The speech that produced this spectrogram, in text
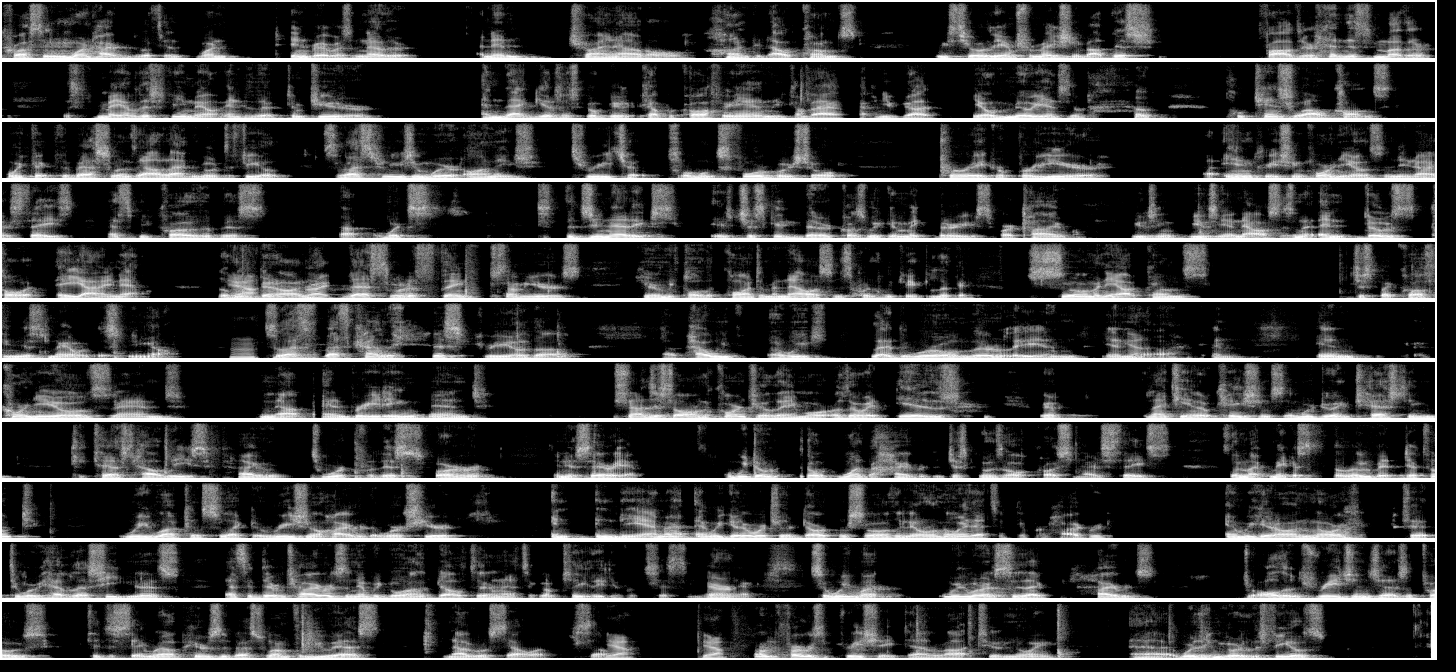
crossing one hybrid with one inbred with another, and then trying out all 100 outcomes. We throw the information about this father and this mother, this male, this female, into the computer. And that gives us go get a cup of coffee and you come back and you've got, you know, millions of, of potential outcomes. And we pick the best ones out of that and go to the field. So that's the reason we're on a three to almost four bushel per acre per year uh, increase in corn yields in the United States. That's because of this, uh, which the genetics is just getting better because we can make better use of our time using using analysis. And, and those call it AI now. But yeah, we've been on right. that sort of thing for some years here, and we call it quantum analysis because we can look at so many outcomes just by crossing this male with this female. Mm. So that's that's kind of the history of uh, of how we how we've led the world literally in in yeah. uh, in in corn yields and now and breeding and it's not just all in the cornfield anymore although it is we have 19 locations and we're doing testing to test how these hybrids work for this farmer in this area. And we don't don't want the hybrid that just goes all across the united states. So that might make us a little bit different. We want to select a regional hybrid that works here in Indiana, and we get over to the darker soil in Illinois. That's a different hybrid. And we get on north to, to where we have less heat units. That's a different hybrid. And then we go on the Delta, and that's a completely different system down there. So we want we want to select hybrids to all those regions as opposed to just saying, well, here's the best one for the U.S. Now go sell it. So yeah. Yeah. Farmers appreciate that a lot to knowing uh, where they can go to the fields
